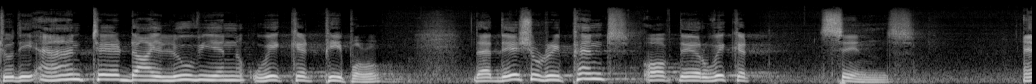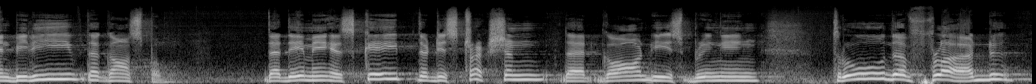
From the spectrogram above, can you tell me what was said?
to the antediluvian wicked people that they should repent of their wicked sins and believe the gospel, that they may escape the destruction that God is bringing through the flood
